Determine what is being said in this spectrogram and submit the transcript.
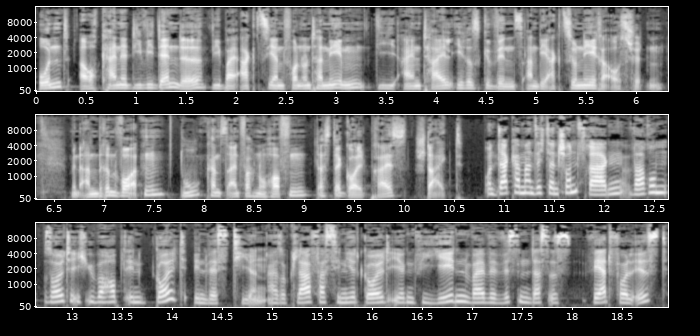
und auch keine Dividende, wie bei Aktien von Unternehmen, die einen Teil ihres Gewinns an die Aktionäre ausschütten. Mit anderen Worten, du kannst einfach nur hoffen, dass der Goldpreis steigt. Und da kann man sich dann schon fragen, warum sollte ich überhaupt in Gold investieren? Also klar fasziniert Gold irgendwie jeden, weil wir wissen, dass es wertvoll ist.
